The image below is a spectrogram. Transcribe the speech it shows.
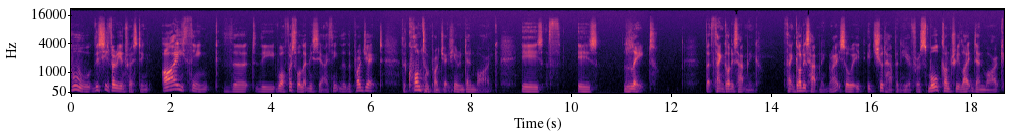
ooh, this is very interesting. I think that the well, first of all, let me say I think that the project, the quantum project here in Denmark, is is late, but thank God it's happening. Thank God it's happening, right? So it, it should happen here for a small country like Denmark.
